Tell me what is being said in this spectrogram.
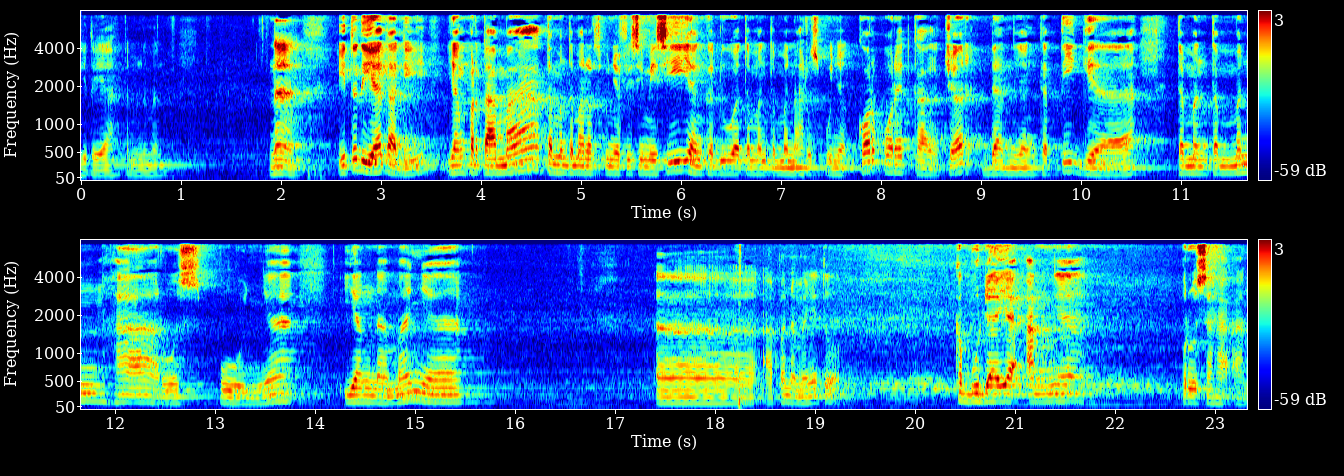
gitu ya teman-teman. Nah itu dia tadi. Yang pertama teman-teman harus punya visi misi, yang kedua teman-teman harus punya corporate culture, dan yang ketiga teman-teman harus punya yang namanya uh, apa namanya tuh kebudayaannya perusahaan.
